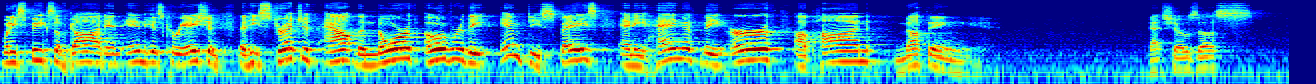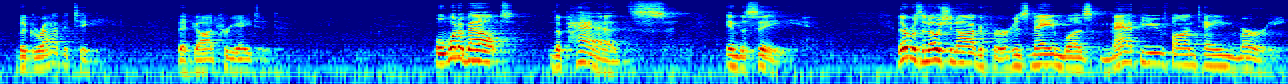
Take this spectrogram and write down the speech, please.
When he speaks of God and in his creation, that he stretcheth out the north over the empty space, and he hangeth the earth upon nothing. That shows us the gravity that God created. Well, what about the paths in the sea? There was an oceanographer, his name was Matthew Fontaine Maury,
